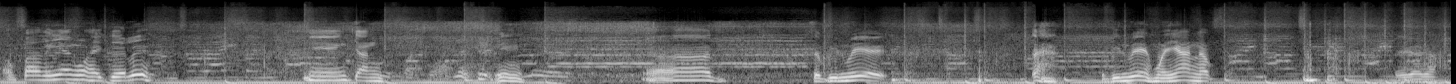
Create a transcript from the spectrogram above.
เอาปลาเงี้ยงมาให้เกิดเลยเงี้ยงจังนี่อ่าสปินเว่สปินเว่หัวย่างครับเดี๋ยวเดี๋ยว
